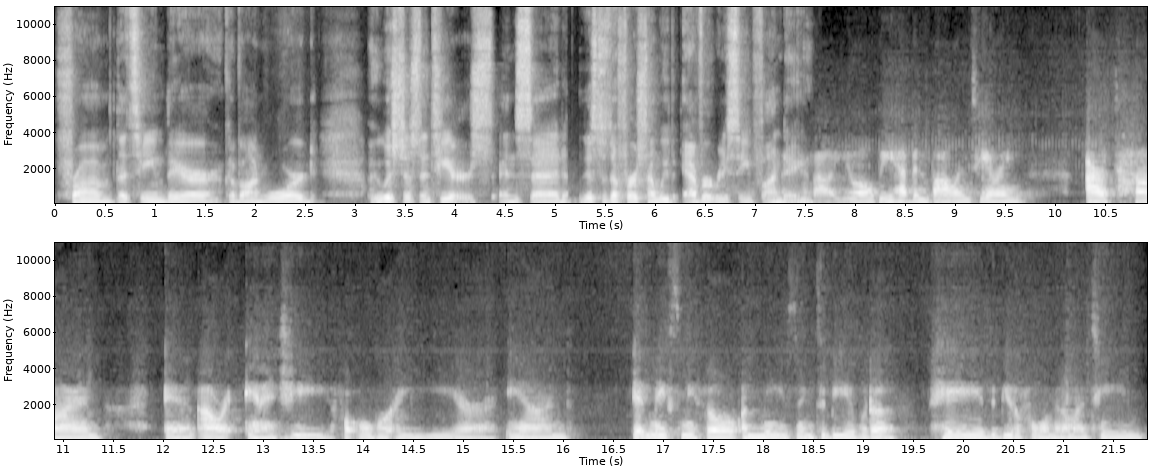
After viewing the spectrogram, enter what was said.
from the team there, Kavon Ward, who was just in tears and said, This is the first time we've ever received funding. About you all, we have been volunteering our time and our energy for over a year. And it makes me feel amazing to be able to pay the beautiful women on my team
